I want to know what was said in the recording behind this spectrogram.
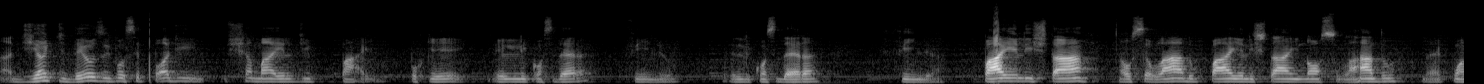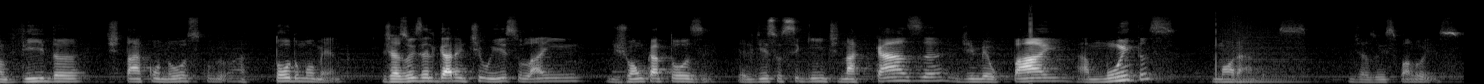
ah, diante de Deus e você pode chamar Ele de Pai, porque Ele lhe considera filho, Ele lhe considera filha. Pai, Ele está ao seu lado, Pai, Ele está em nosso lado, né, com a vida, está conosco a todo momento. Jesus ele garantiu isso lá em João 14. Ele disse o seguinte: Na casa de meu Pai há muitas moradas. Jesus falou isso.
